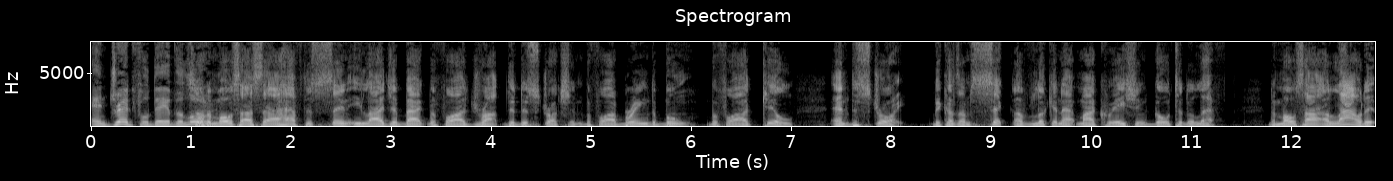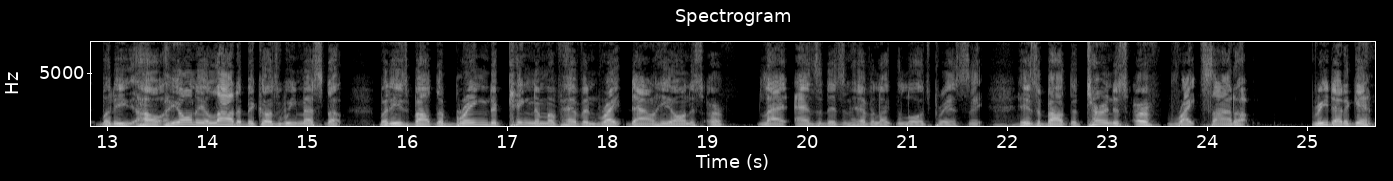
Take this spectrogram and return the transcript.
and dreadful day of the Lord. So the Most High said, I have to send Elijah back before I drop the destruction, before I bring the boom, before I kill and destroy, because I'm sick of looking at my creation go to the left. The Most High allowed it, but he he only allowed it because we messed up. But he's about to bring the kingdom of heaven right down here on this earth, like as it is in heaven, like the Lord's prayer say. Mm-hmm. He's about to turn this earth right side up. Read that again.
